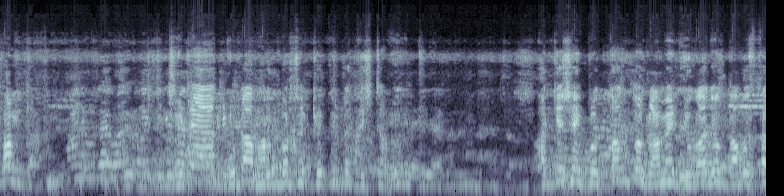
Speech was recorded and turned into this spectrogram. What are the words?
সবটা। এটা গোটা ভারতবর্ষের ক্ষেত্রে একটা দৃষ্টান্ত। আজকে সেই প্রত্যন্ত গ্রামের যোগাযোগ ব্যবস্থা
